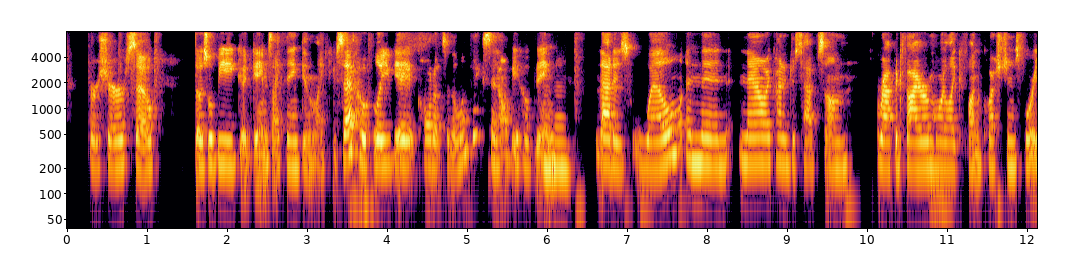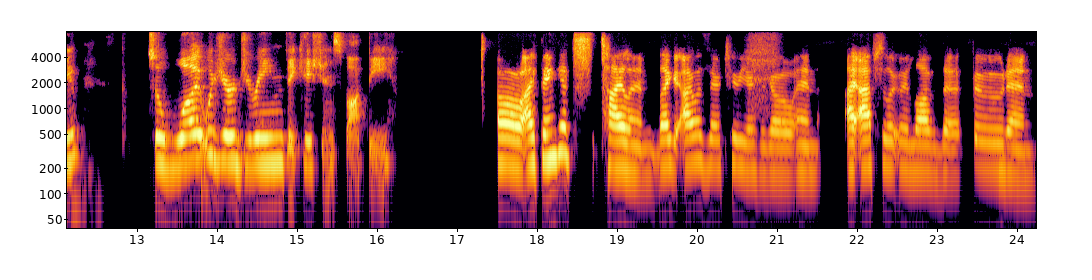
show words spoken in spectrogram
for sure. So those will be good games, I think. And like you said, hopefully you get called up to the Olympics, and I'll be hoping Mhm. that as well. And then now I kind of just have some rapid fire, more like fun questions for you. So, what would your dream vacation spot be? Oh, I think it's Thailand. Like I was there two years ago and I absolutely love the food and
